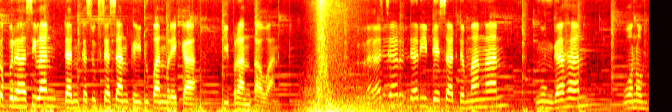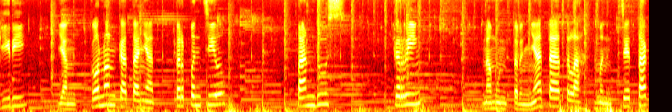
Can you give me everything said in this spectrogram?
keberhasilan dan kesuksesan kehidupan mereka di perantauan. Belajar dari desa Demangan, Ngunggahan, Wonogiri yang konon katanya terpencil, tandus, kering, namun ternyata telah mencetak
